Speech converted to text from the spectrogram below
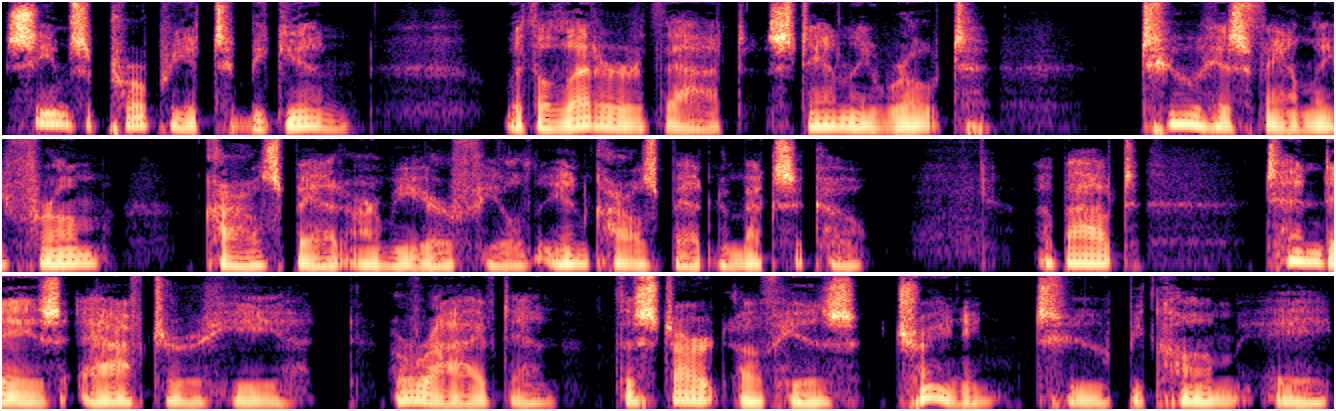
seems appropriate to begin with a letter that Stanley wrote to his family from Carlsbad Army Airfield in Carlsbad, New Mexico, about 10 days after he arrived and the start of his training to become a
